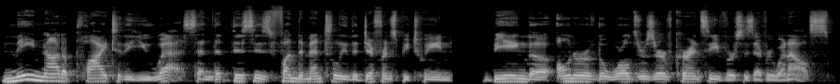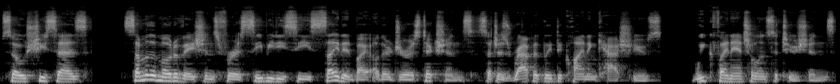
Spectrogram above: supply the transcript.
may not apply to the US, and that this is fundamentally the difference between being the owner of the world's reserve currency versus everyone else. So she says some of the motivations for a CBDC cited by other jurisdictions, such as rapidly declining cash use, weak financial institutions,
